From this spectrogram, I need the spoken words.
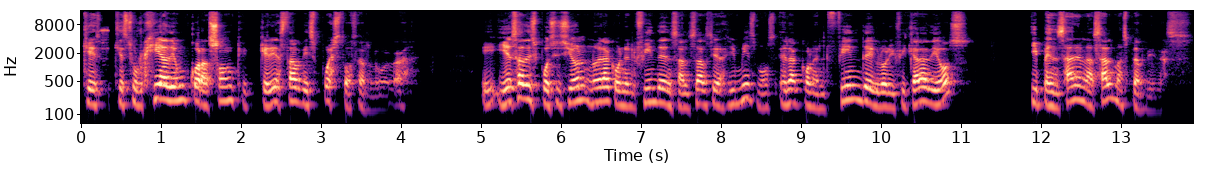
que, surgía de un corazón que quería estar dispuesto a hacerlo, ¿verdad? Y, esa disposición no era con el fin de ensalzarse a sí mismos, era con el fin de glorificar a Dios y pensar en las almas perdidas.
